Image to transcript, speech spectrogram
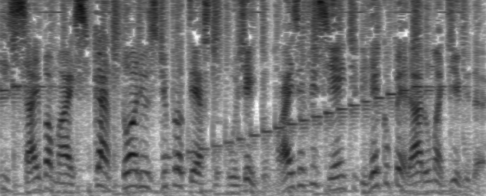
e saiba mais. Cartórios de protesto, o jeito mais eficiente de recuperar uma dívida.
